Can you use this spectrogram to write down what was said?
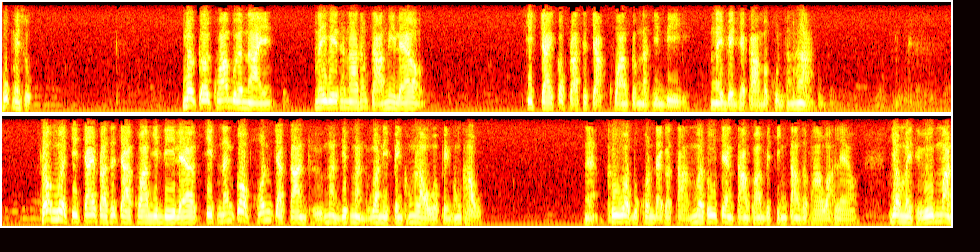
ทุกข์ไม่สุข เมื่อเกิดความเบื่อหน่ายในเวทนาทั้งสามนี้แล้ว จิตใจก็ปราศจากความกำหนัดยินดี ในเบญจากามคุณทั้งห้าเพราะเมื่อจิตใจปราศจากความยินดีแล้ว จิตนั้นก็พ้นจากการถือมั่นยึดมั่นว่านี่เป็นของเราว่าเป็นของเขานะคือว่าบุคคลใดก็ตาม เมื่อรู้แจ้งตามความเป็นจริงตามสภาวะแล้ว ย่อมไม่ถือมั่น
